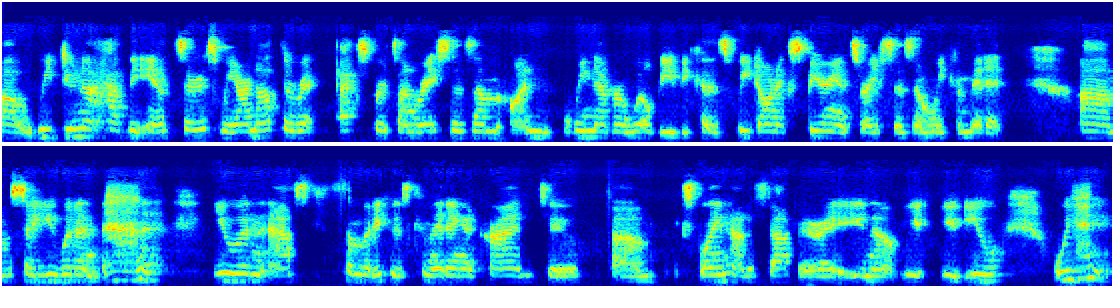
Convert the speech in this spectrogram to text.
Uh, we do not have the answers. We are not the re- experts on racism, and we never will be because we don't experience racism. We commit it. Um, so you wouldn't you wouldn't ask somebody who's committing a crime to um, explain how to stop it, right? You know, you you, you we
